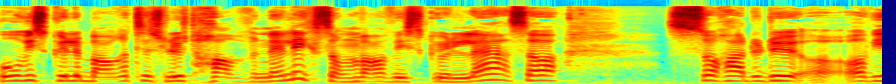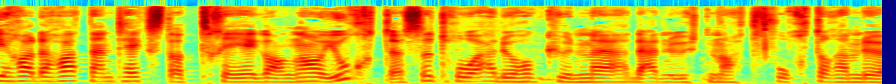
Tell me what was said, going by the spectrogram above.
hvor vi skulle bare til slutt havne, liksom, hva vi skulle, så, så hadde du, og vi hadde hatt den teksten tre ganger og gjort det, så tror jeg du har kunnet den utenat fortere enn du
